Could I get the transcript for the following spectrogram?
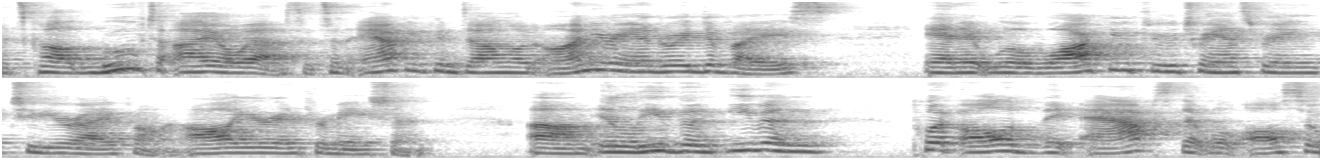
it's called Move to iOS. It's an app you can download on your Android device, and it will walk you through transferring to your iPhone all your information. Um, it'll even even put all of the apps that will also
